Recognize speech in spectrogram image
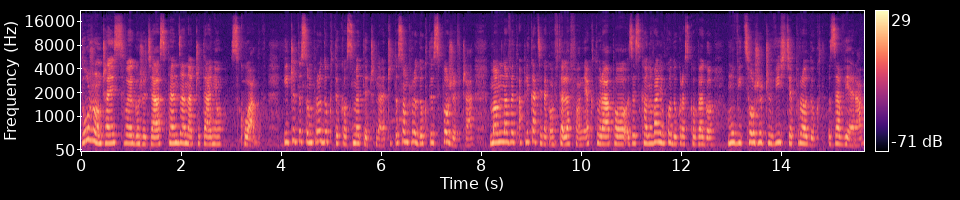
dużą część swojego życia spędza na czytaniu składów. I czy to są produkty kosmetyczne, czy to są produkty spożywcze. Mam nawet aplikację taką w telefonie, która po zeskanowaniu kodu kreskowego mówi, co rzeczywiście produkt zawiera.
